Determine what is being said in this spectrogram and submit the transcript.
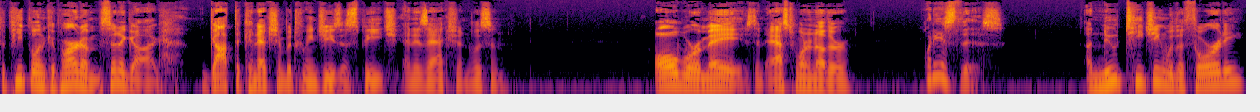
The people in Capernaum synagogue got the connection between Jesus' speech and his action. Listen. All were amazed and asked one another, What is this? A new teaching with authority?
